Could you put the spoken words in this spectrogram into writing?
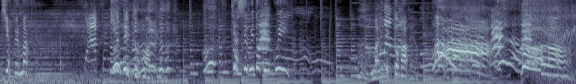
si è fermato. Chi ha detto Quack? Oh, ti ha seguito fin qui! Ah, maledetto papero. Ah! Ah!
